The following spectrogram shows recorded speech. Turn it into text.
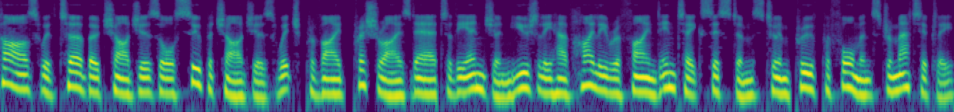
Cars with turbochargers or superchargers which provide pressurized air to the engine usually have highly refined intake systems to improve performance dramatically.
